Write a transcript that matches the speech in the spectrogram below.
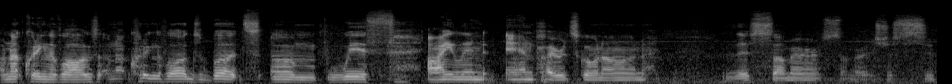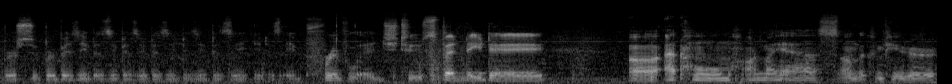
I'm not quitting the vlogs, I'm not quitting the vlogs, but um, with Island and Pirates going on this summer, summer is just super, super busy, busy, busy, busy, busy, busy. It is a privilege to spend a day uh, at home on my ass on the computer,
